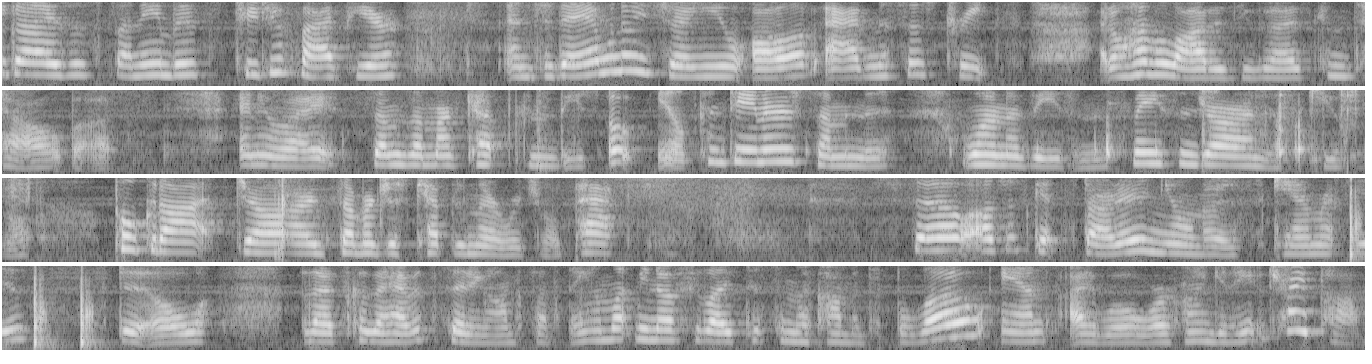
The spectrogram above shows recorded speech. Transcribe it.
Hey guys, it's Bunny Boots 225 here, and today I'm going to be showing you all of Agnes's treats. I don't have a lot as you guys can tell, but anyway, some of them are kept in these oatmeal containers, some in the, one of these in this mason jar, and this cute little polka dot jar, and some are just kept in their original packaging. So I'll just get started, and you'll notice the camera is still. That's because I have it sitting on something, and let me know if you like this in the comments below, and I will work on getting a tripod.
